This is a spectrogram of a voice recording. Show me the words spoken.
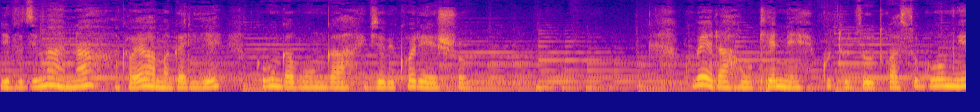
Rivuze imana akaba yabahamagariye kubungabunga ivyo bikoresho. Kubera ubukene bw'utuzu twa sugumwe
